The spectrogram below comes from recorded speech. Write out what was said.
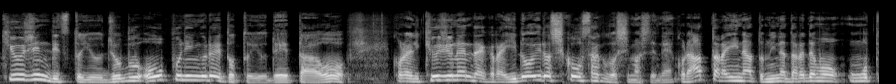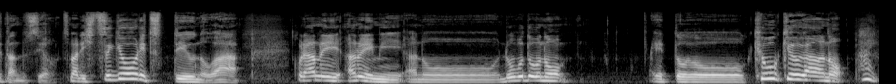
求人率というジョブオープニングレートというデータを、これ90年代からいろいろ試行錯誤しましてね、これあったらいいなとみんな誰でも思ってたんですよ。つまり失業率っていうのは、これあるある意味、あの、労働の、えっと、供給側の、はい。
